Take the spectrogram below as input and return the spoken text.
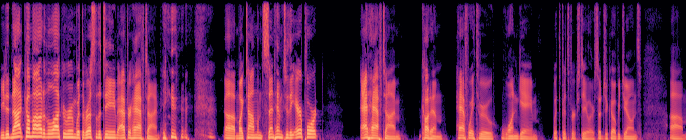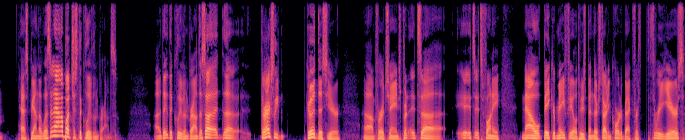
He did not come out of the locker room with the rest of the team after halftime. uh, Mike Tomlin sent him to the airport at halftime, cut him halfway through one game with the Pittsburgh Steelers. So Jacoby Jones um, has to be on the list. And how about just the Cleveland Browns? Uh, the, the Cleveland Browns. I saw the they're actually good this year um, for a change, but it's uh it's it's funny. now Baker Mayfield, who's been their starting quarterback for three years,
